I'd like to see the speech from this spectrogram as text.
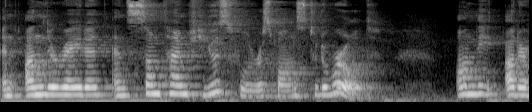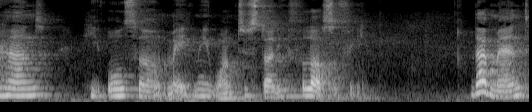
an underrated and sometimes useful response to the world. On the other hand, he also made me want to study philosophy. That meant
